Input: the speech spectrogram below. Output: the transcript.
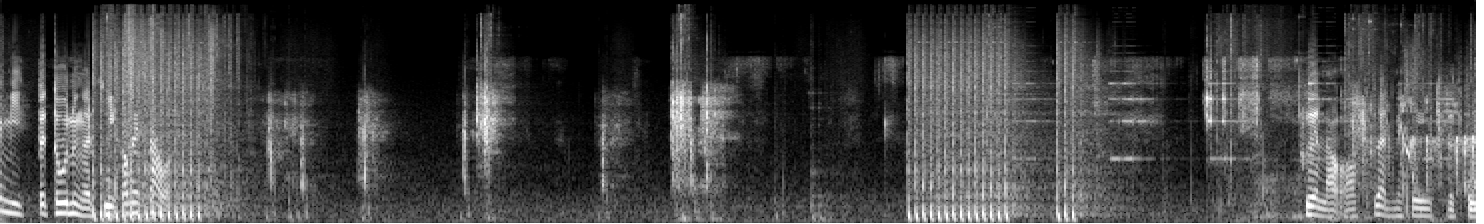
ไม่มีประตูหนึ่งนาทีเขาไม่เข้าอะเพื่อนเราอ๋อเพื่อนไม่ใช่ประตู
